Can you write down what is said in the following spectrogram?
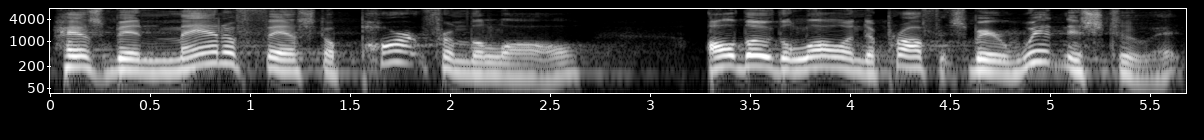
has been manifest apart from the law, although the law and the prophets bear witness to it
